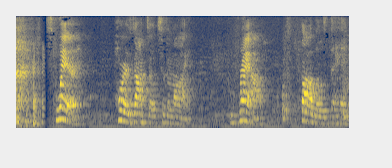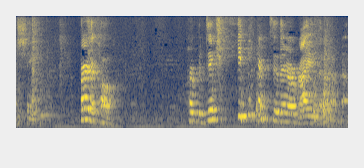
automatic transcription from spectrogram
Square, horizontal to the line. Round, follows the head shape. Vertical, perpendicular to the horizon, I don't know.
